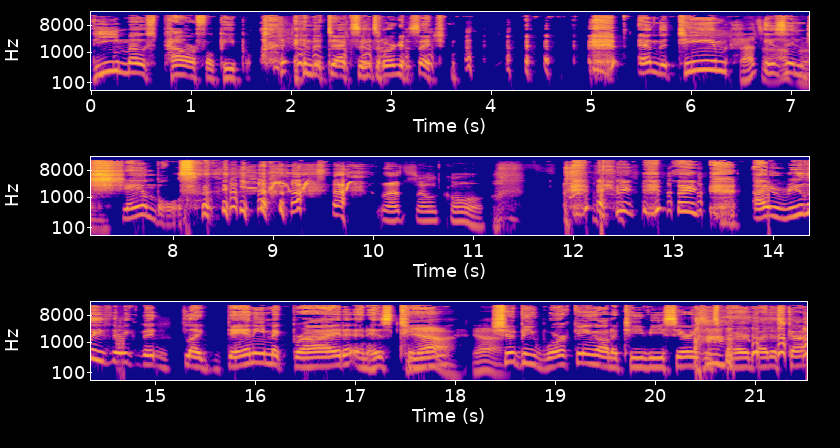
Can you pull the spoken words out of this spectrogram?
the most powerful people in the Texans organization. and the team That's is awesome. in shambles. That's so cool. I mean, like, I really think that like Danny McBride and his team yeah, yeah. should be working on a TV series inspired by this guy.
